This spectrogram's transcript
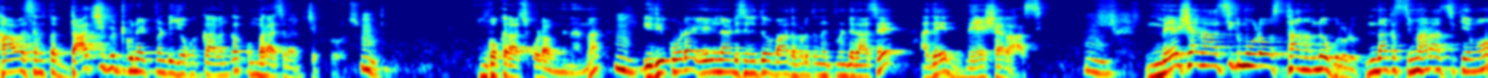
కావలసినంత దాచిపెట్టుకునేటువంటి యోగ కాలంగా కుంభరాశి వారికి చెప్పుకోవచ్చు. ఇంకొక రాశి కూడా ఉంది నాన్న. ఇది కూడా ఏళ్ళనాటి శనితో బాధపడుతున్నటువంటి రాసే అదే మేషరాశి. మేషరాశికి మూడవ స్థానంలో గురుడు. ఇందాక సింహరాశికి ఏమో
